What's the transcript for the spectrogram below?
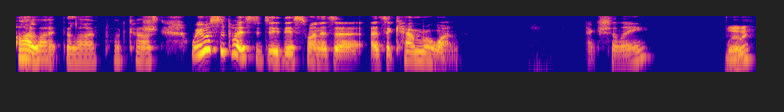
I like the live podcast. We were supposed to do this one as a as a camera one. Actually. were we?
